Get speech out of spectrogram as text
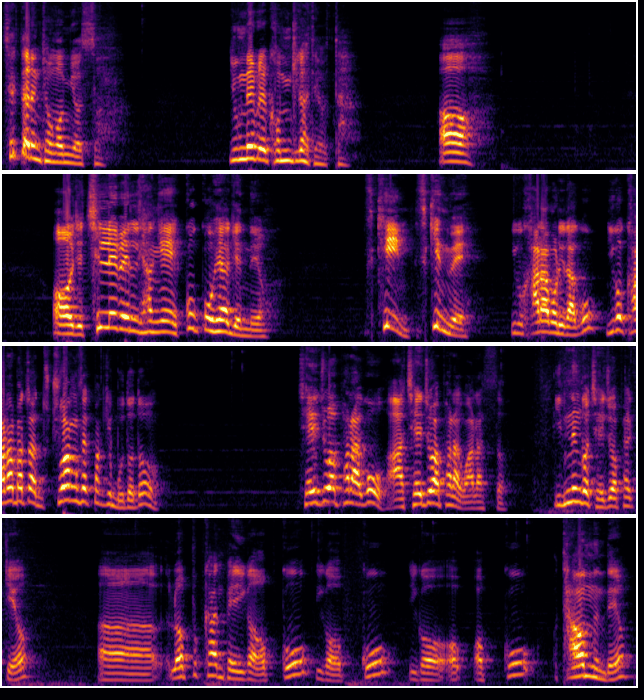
색다른 경험이었어. 6레벨 검기가 되었다. 아, 어 이제 7레벨을 향해 꼬꼬 해야겠네요. 스킨, 스킨 왜? 이거 갈아버리라고? 이거 갈아봤자 주황색밖에 못 얻어. 재조합하라고? 아, 재조합하라고 알았어. 있는 거 재조합할게요. 어, 러프칸 베이가 없고, 이거 없고, 이거 어, 없고, 다 없는데요?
